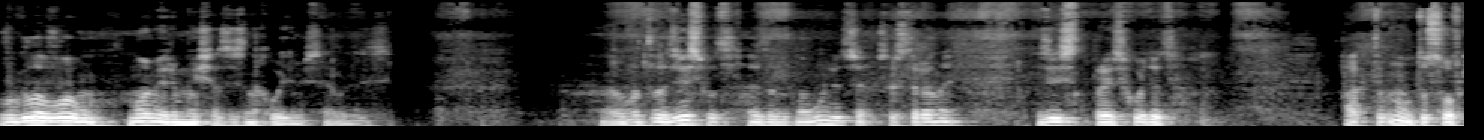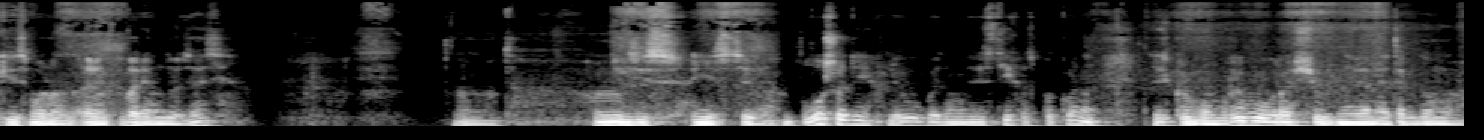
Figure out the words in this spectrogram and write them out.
в угловом номере мы сейчас здесь находимся. Вот здесь. Вот, вот здесь вот, это вот на улице, с той стороны. Здесь происходят акты, ну, тусовки здесь можно в аренду взять. Вот. У них здесь есть э, лошади хлеву, поэтому здесь тихо, спокойно. Здесь кругом рыбу выращивают, наверное, я так думаю.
